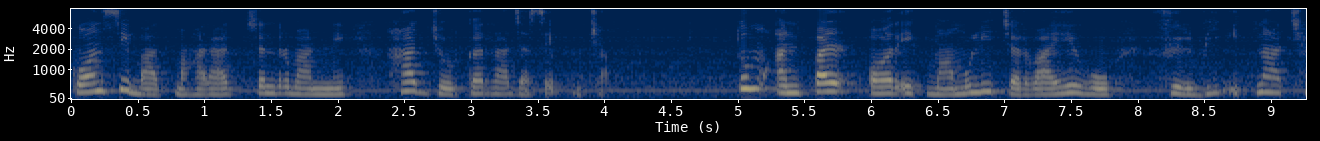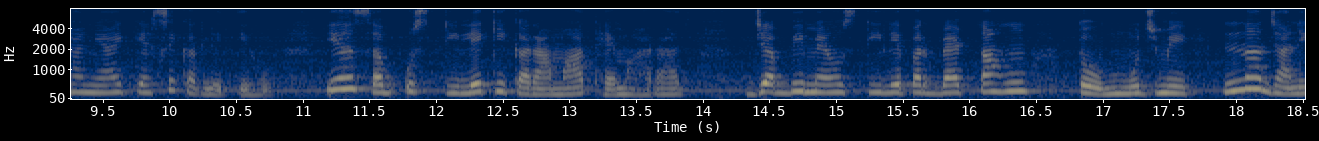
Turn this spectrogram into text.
कौन सी बात महाराज? चंद्रभान ने हाथ जोड़कर राजा से पूछा। तुम अनपढ़ और एक मामूली चरवाहे हो, फिर भी इतना अच्छा न्याय कैसे कर लेते हो? यह सब उस टीले की करामात है, महाराज। जब भी मैं उस टीले पर बैठता हूँ तो मुझमें न जाने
